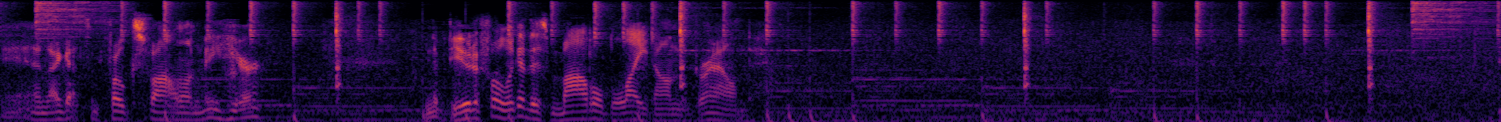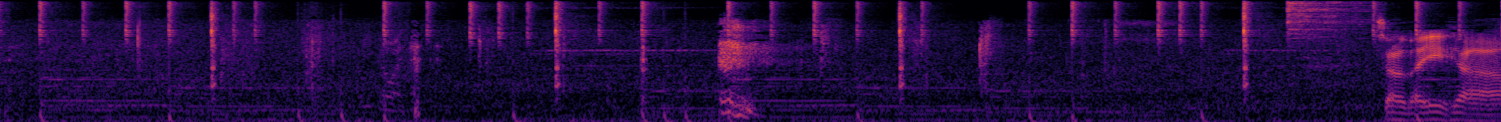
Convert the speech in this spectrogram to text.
And I got some folks following me here. Isn't it beautiful? Look at this mottled light on the ground. So they, uh,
